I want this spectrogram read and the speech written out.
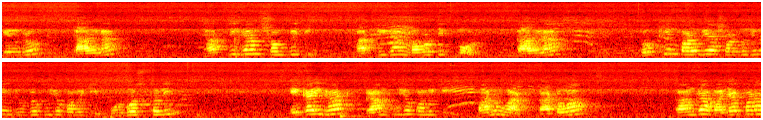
কেন্দ্র, কালনা। ধাত্রীগ্রাম সম্প্রীতি, ধাত্রীগ্রাম নবদ্বীপ মোড়, কালনা। দক্ষিণ পারদিয়া সর্বজনীন দুর্গাপুজো কমিটি, পূর্বস্থলী। একাইঘাট গ্রাম পুজো কমিটি পানুঘাট কাটোয়া। কান্দ্রা বাজারপাড়া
